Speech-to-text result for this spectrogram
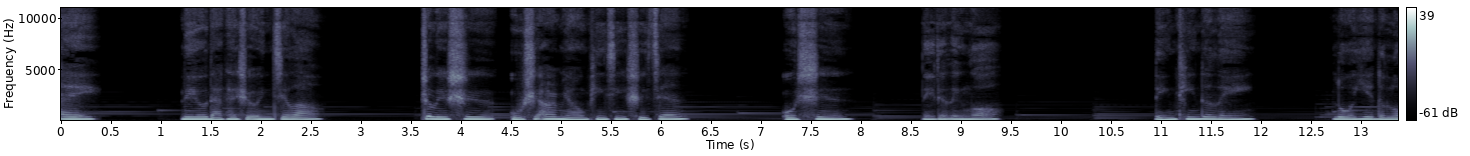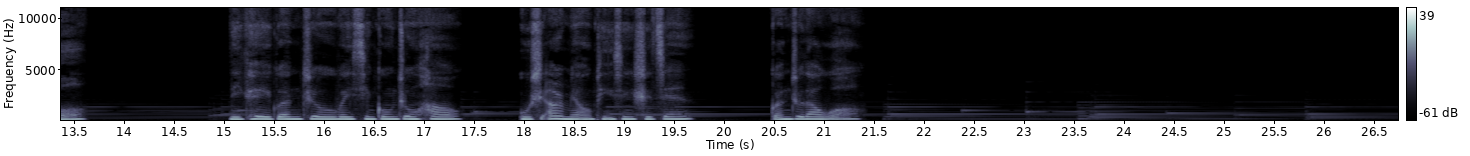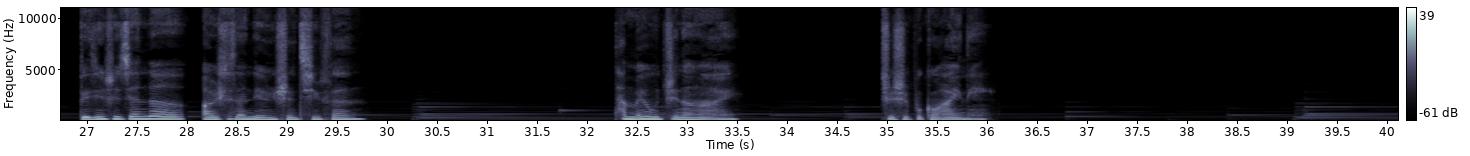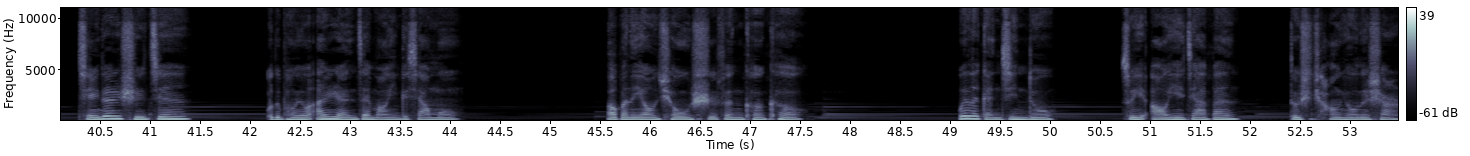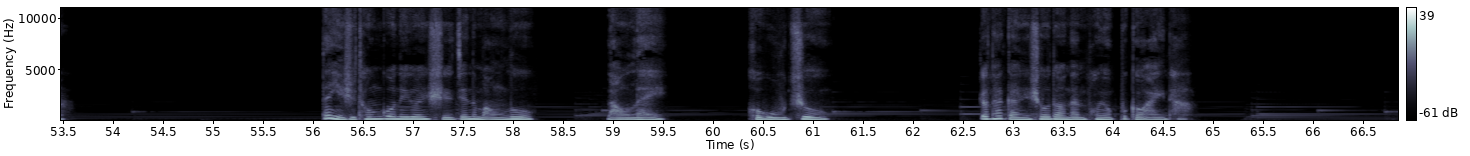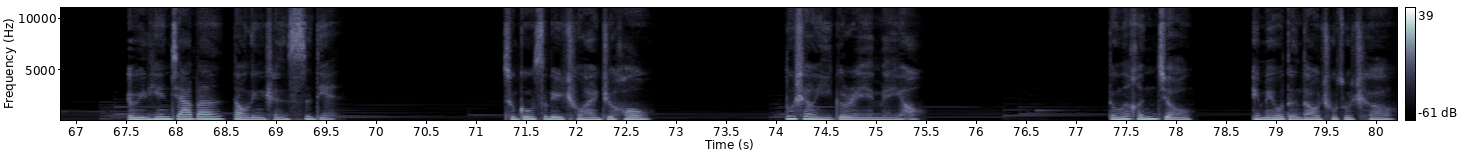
嘿，你又打开收音机了。这里是五十二秒平行时间，我是你的零落，聆听的聆，落叶的落。你可以关注微信公众号“五十二秒平行时间”，关注到我。北京时间的二十三点十七分，他没有直男癌，只是不够爱你。前一段时间，我的朋友安然在忙一个项目，老板的要求十分苛刻，为了赶进度，所以熬夜加班都是常有的事儿。但也是通过那段时间的忙碌、劳累和无助，让她感受到男朋友不够爱她。有一天加班到凌晨四点，从公司里出来之后，路上一个人也没有，等了很久，也没有等到出租车，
